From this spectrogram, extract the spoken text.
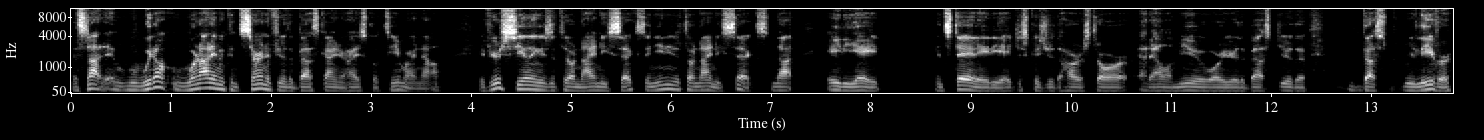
It's not we don't we're not even concerned if you're the best guy in your high school team right now. If your ceiling is to throw 96, then you need to throw 96, not 88, and stay at 88 just because you're the hardest thrower at LMU or you're the best you're the best reliever.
